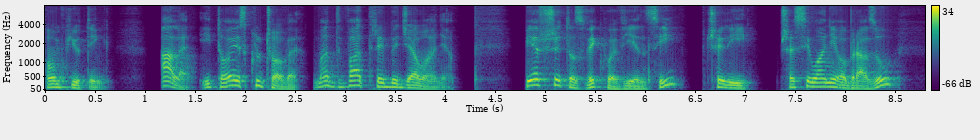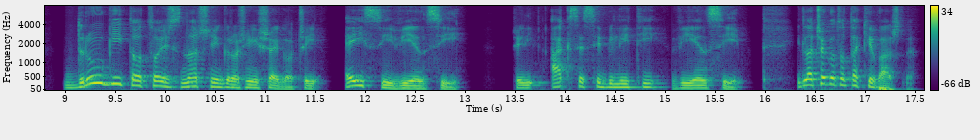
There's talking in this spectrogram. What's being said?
Computing. Ale, i to jest kluczowe, ma dwa tryby działania. Pierwszy to zwykłe VNC, czyli przesyłanie obrazu. Drugi to coś znacznie groźniejszego, czyli ACVNC, czyli Accessibility VNC. I dlaczego to takie ważne?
